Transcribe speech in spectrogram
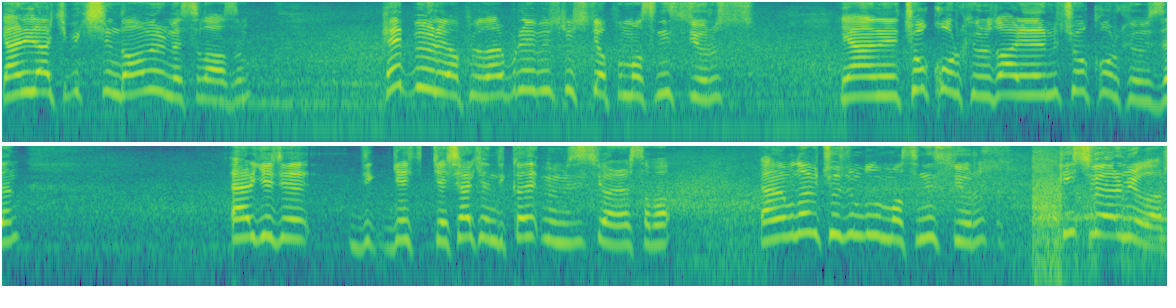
Yani illaki bir kişinin daha mı ölmesi lazım? Hep böyle yapıyorlar. Buraya bir üst geçit yapılmasını istiyoruz. Yani çok korkuyoruz. Ailelerimiz çok korkuyor bizden. Her gece geç- geçerken dikkat etmemizi istiyor her sabah. Yani buna bir çözüm bulunmasını istiyoruz. Hiç vermiyorlar.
